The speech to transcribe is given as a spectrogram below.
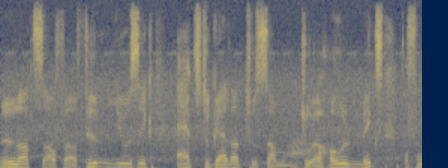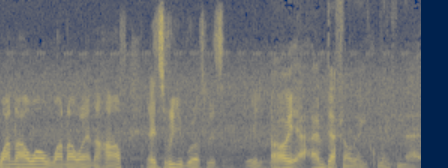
lots of uh, film music adds together to some to a whole mix of one hour, one hour and a half, and it's really worth listening. Really. Oh yeah, I'm definitely linking that.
